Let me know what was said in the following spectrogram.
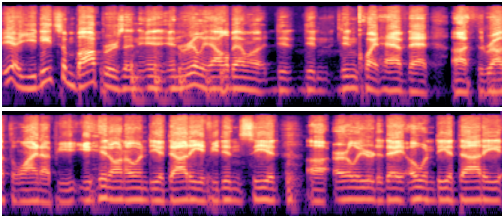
Yeah, you need some boppers, and, and, and really Alabama did, didn't didn't quite have that uh, throughout the lineup. You, you hit on Owen Diodati. If you didn't see it uh, earlier today, Owen Diodati,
